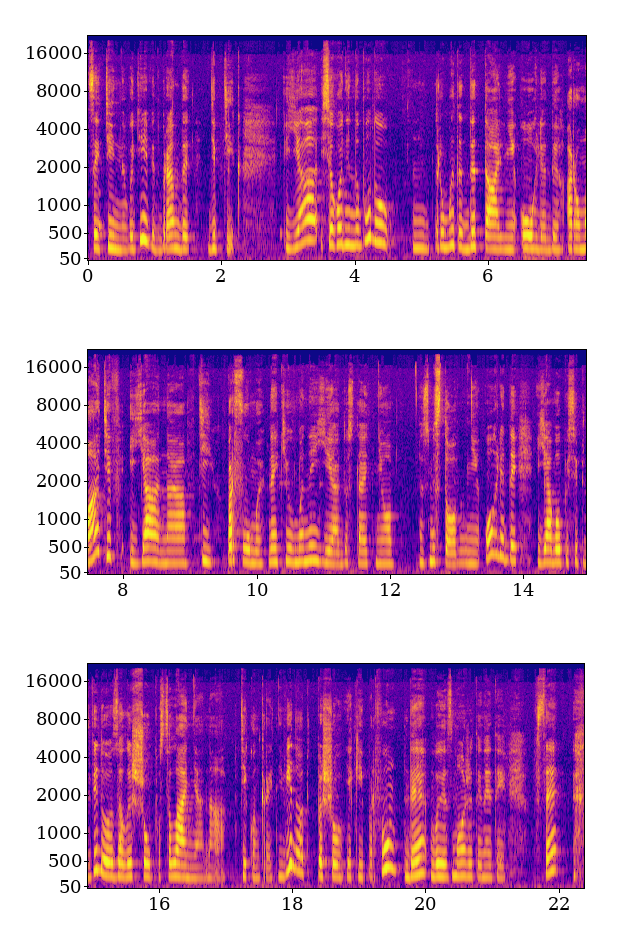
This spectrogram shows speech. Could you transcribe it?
це тінь на воді від бренду Diptyque. Я сьогодні не буду робити детальні огляди ароматів, і я на ті парфуми, на які в мене є достатньо змістовні огляди, я в описі під відео залишу посилання на ті конкретні відео, підпишу, який парфум, де ви зможете знайти все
